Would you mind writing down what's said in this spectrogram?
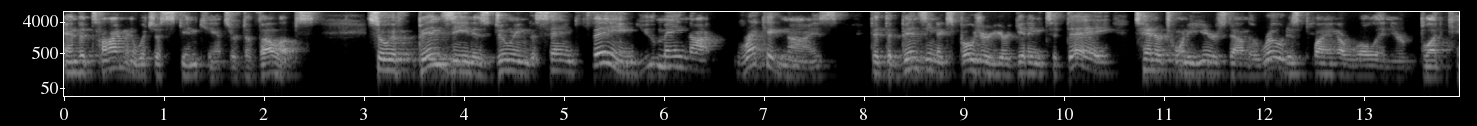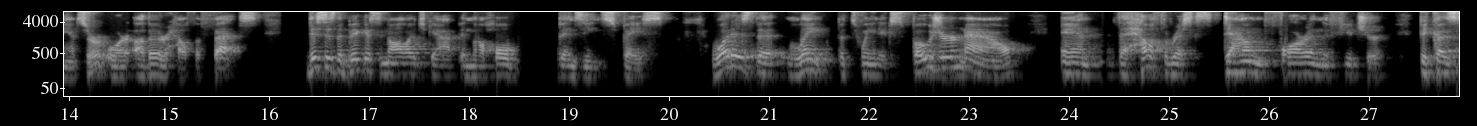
and the time in which a skin cancer develops. So, if benzene is doing the same thing, you may not recognize that the benzene exposure you're getting today, 10 or 20 years down the road, is playing a role in your blood cancer or other health effects. This is the biggest knowledge gap in the whole benzene space. What is the link between exposure now and the health risks down far in the future because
